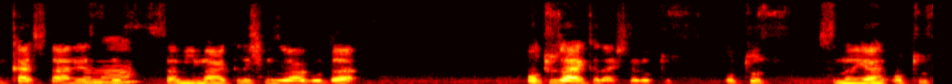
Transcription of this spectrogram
birkaç tane Tamam. samimi arkadaşımız var burada. 30 arkadaşlar 30. 30. Sınır ya 30.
